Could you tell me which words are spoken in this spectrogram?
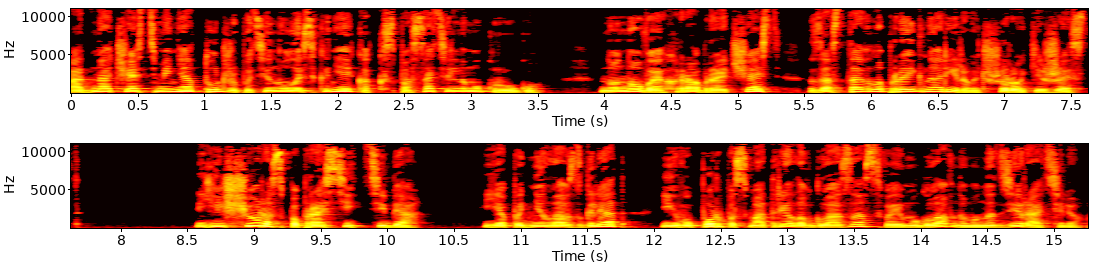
Одна часть меня тут же потянулась к ней, как к спасательному кругу но новая храбрая часть заставила проигнорировать широкий жест. «Еще раз попросить тебя?» Я подняла взгляд и в упор посмотрела в глаза своему главному надзирателю.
